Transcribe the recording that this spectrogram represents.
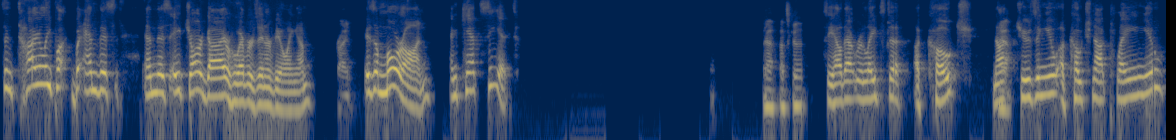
it's entirely po- and this and this hr guy or whoever's interviewing him Right. is a moron and can't see it Yeah, that's good. see how that relates to a coach not Yeah. choosing you a coach not playing you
